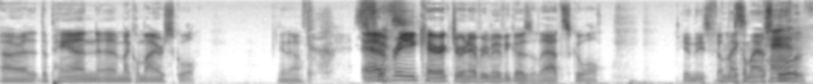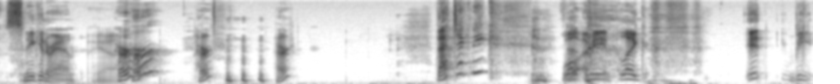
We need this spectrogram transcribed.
are the pan uh, Michael Myers school. You know, every character in every movie goes to that school in these films. Michael Myers Pan? School of sneaking around. Yeah. Her? Her? Her? Her? That technique? Well, I mean, like it. Be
